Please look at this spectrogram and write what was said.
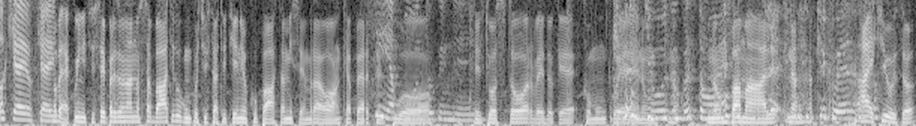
Ok, ok. Vabbè, quindi ti sei preso un anno sabbatico, comunque ci sta, ti tieni occupata, mi sembra. Ho anche aperto Sì, il, tuo, appunto, quindi... il tuo store, vedo che comunque È non, chiuso in questo non momento. va male. No. Anche quello. Ah, è chiuso?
